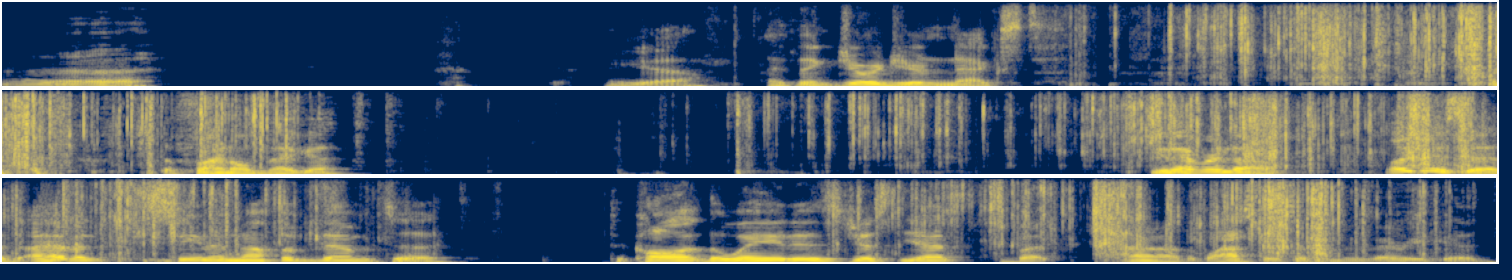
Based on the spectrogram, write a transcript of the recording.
uh, yeah, I think George, you're next. the final mega. You never know. Like I said, I haven't seen enough of them to to call it the way it is just yet, but I don't know. The blasters have been very good.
